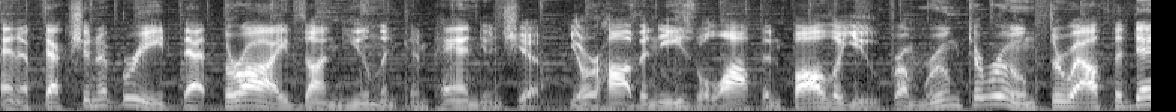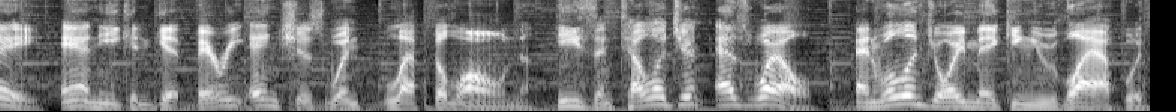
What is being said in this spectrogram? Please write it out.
and affectionate breed that thrives on human companionship. Your Havanese will often follow you from room to room throughout the day, and he can get very anxious when left alone. He's intelligent as well, and will enjoy making you laugh with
